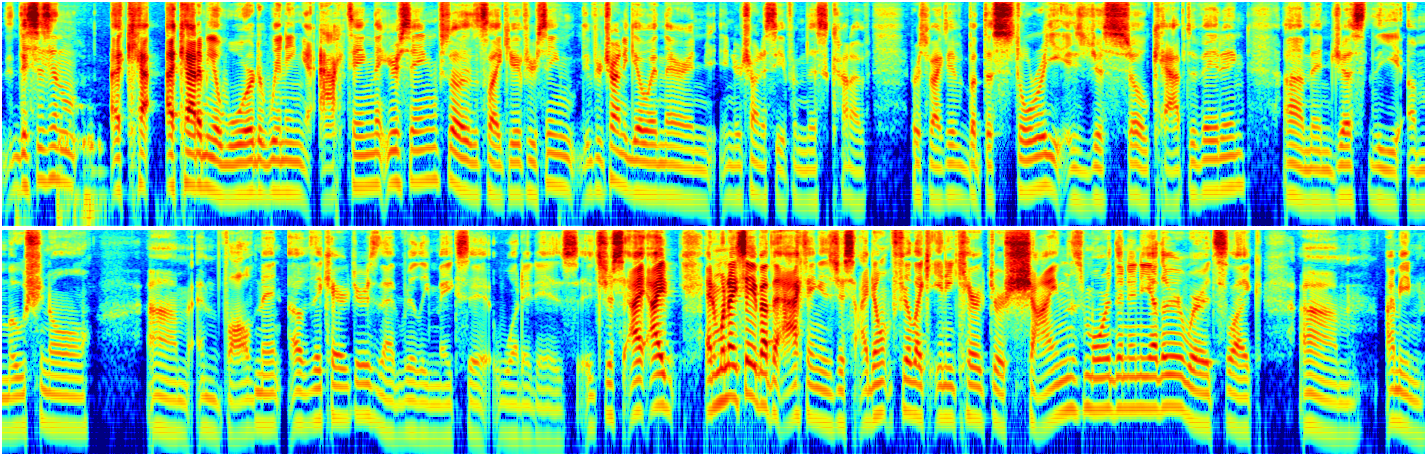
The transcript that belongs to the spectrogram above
this isn't a Academy Award winning acting that you're seeing. So it's like if you're seeing, if you're trying to go in there and and you're trying to see it from this kind of perspective, but the story is just so captivating, um, and just the emotional um, involvement of the characters that really makes it what it is. It's just I, I and when I say about the acting is just I don't feel like any character shines more than any other. Where it's like, um, I mean,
